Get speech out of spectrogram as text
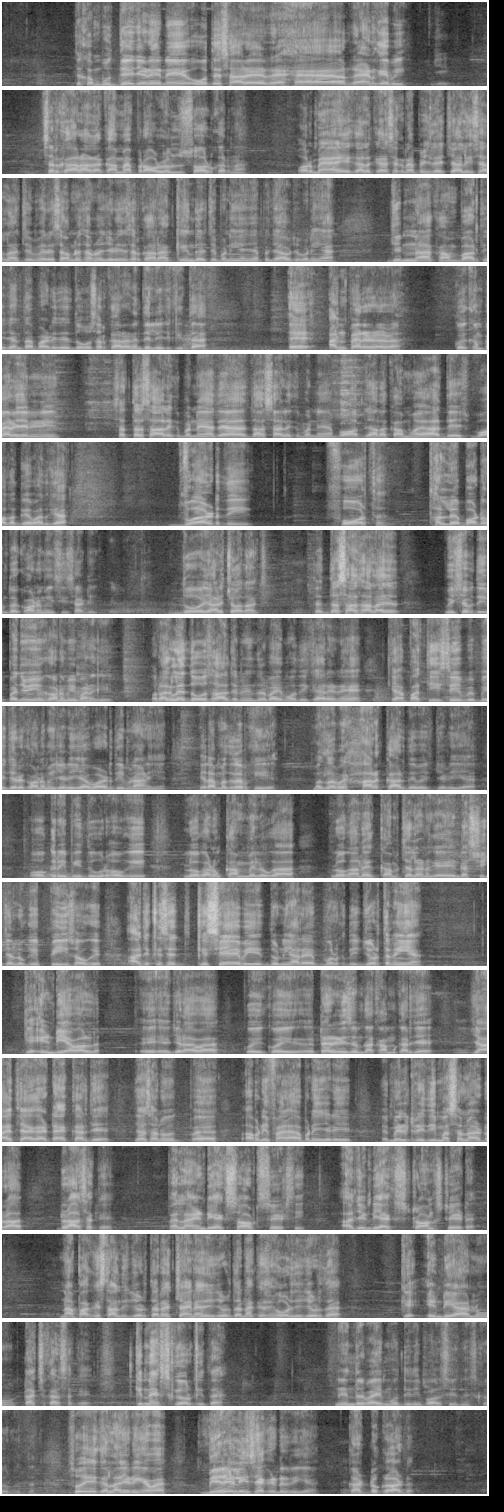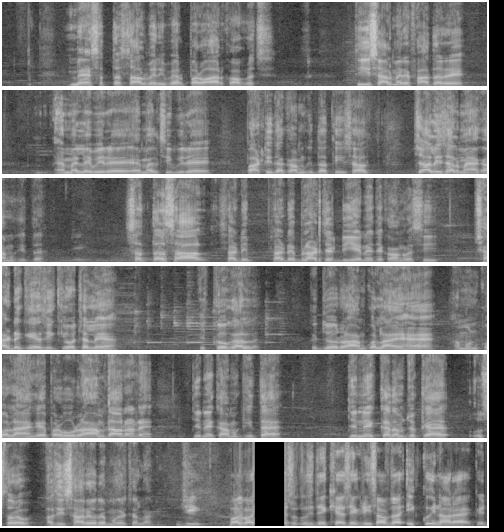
ਦੇਖੋ ਮੁੱਦੇ ਜਿਹੜੇ ਨੇ ਉਹ ਤੇ ਸਾਰੇ ਰਹਿ- ਹੈ ਰਹਿਣਗੇ ਵੀ। ਜੀ। ਸਰਕਾਰਾਂ ਦਾ ਕੰਮ ਹੈ ਪ੍ਰੋਬਲਮਸ ਸੋਲਵ ਕਰਨਾ। ਔਰ ਮੈਂ ਇਹ ਗੱਲ ਕਹਿ ਸਕਦਾ ਪਿਛਲੇ 40 ਸਾਲਾਂ 'ਚ ਮੇਰੇ ਸਾਹਮਣੇ ਸਾਹਮਣੇ ਜਿਹੜੀਆਂ ਸਰਕਾਰਾਂ ਕੇਂਦਰ 'ਚ ਬਣੀਆਂ ਜਾਂ ਪੰਜਾਬ 'ਚ ਬਣੀਆਂ ਜਿੰਨਾ ਕੰਮ ਭਾਰਤੀ ਜਨਤਾ ਪਾਰਟੀ ਦੇ ਦੋ ਸਰਕਾਰਾਂ ਨੇ ਦਿੱਲੀ 'ਚ ਕੀਤਾ ਇਹ ਅਨਪੈਰਲਡ ਆ ਕੋਈ ਕੰਪੈਰੀਜ਼ਨ ਹੀ ਨਹੀਂ। 70 ਸਾਲ ਇੱਕ ਬੰਨੇ ਆ ਤੇ 10 ਸਾਲ ਇੱਕ ਬੰਨੇ ਆ। ਬਹੁਤ ਜ਼ਿਆਦਾ ਕੰਮ ਹੋਇਆ। ਦੇਸ਼ ਬਹੁਤ ਅੱਗੇ ਵੱਧ ਗਿਆ। ਵਰਲਡ ਦੀ ਫੋਰਥ ਥੱਲੇ ਬਾਟਮ ਤੋਂ ਇਕਨੋਮੀ ਸੀ ਸਾਡੀ। 2014 ਚ। ਤੇ 10 ਸਾਲਾਂ ਚ ਵਿਸ਼ਵ ਦੀ ਪੰਜਵੀਂ ਇਕਨੋਮੀ ਬਣ ਗਈ। ਔਰ ਅਗਲੇ 2 ਸਾਲ ਚ ਨਰਿੰਦਰ ਭਾਈ ਮੋਦੀ ਕਹਿ ਰਹੇ ਨੇ ਕਿ ਆਪਾਂ ਤੀਸਰੀ ਮੇਜਰ ਇਕਨੋਮੀ ਜਿਹੜੀ ਆ ਵਰਲਡ ਦੀ ਬਣਾਣੀ ਹੈ। ਇਹਦਾ ਮਤਲਬ ਕੀ ਹੈ? ਮਤਲਬ ਹਰ ਘਰ ਦੇ ਵਿੱਚ ਜਿਹੜੀ ਹੈ ਉਹ ਗਰੀਬੀ ਦੂਰ ਹੋਗੀ ਲੋਕਾਂ ਨੂੰ ਕੰਮ ਮਿਲੂਗਾ। ਲੋਕਾਂ ਦੇ ਕੰਮ ਚੱਲਣਗੇ ਇੰਡਸਟਰੀ ਚੱਲੂਗੀ ਪੀਸ ਹੋਊਗੀ। ਅੱਜ ਕਿਸੇ ਕਿਸੇ ਵੀ ਦੁਨੀਆ ਦੇ ਮੁਲਕ ਦੀ ਜ਼ਰੂਰਤ ਨਹੀਂ ਹੈ ਕਿ ਇੰਡੀਆ ਵੱਲ ਜਿਹੜਾ ਵਾ ਕੋਈ ਕੋਈ ਟੈਰਰਿਜ਼ਮ ਦਾ ਕੰਮ ਕਰ ਜੇ ਜਾਂ ਇੱਥੇ ਆ ਕੇ ਅਟੈਕ ਕਰ ਜੇ ਜਾਂ ਸਾਨੂੰ ਆਪਣੀ ਫੈ- ਆਪਣੀ ਜਿਹੜੀ ਮਿਲਟਰੀ ਦੀ ਮਸਲ ਨਾਲ ਡਰਾ ਡਰਾ ਸਕੇ। ਪਹਿਲਾਂ ਇੰਡੀਆ ਇੱਕ ਸੌਫਟ ਸਟੇਟ ਸੀ, ਅੱਜ ਇੰਡੀਆ ਇੱਕ ਸਟਰੋਂਗ ਸਟੇਟ ਹੈ। ਨਾ ਪਾਕਿਸਤਾਨ ਦੀ ਜ਼ਰੂਰਤ ਹੈ, ਨਾ ਚਾਈਨਾ ਦੀ ਜ਼ਰੂਰਤ ਹੈ, ਨਾ ਕਿਸੇ ਹੋਰ ਦੀ ਜ਼ਰੂਰਤ ਹੈ ਕਿ ਇੰਡੀਆ ਨੂੰ ਟੱਚ ਕਰ ਸਕੇ। ਕਿੰਨੇ ਸਿਕਿਉਰ ਕੀਤਾ ਹੈ? ਨਰਿੰਦਰ ਭਾਈ ਮੋਦੀ ਦੀ ਪਾਲਿਸੀ ਨੇ ਸਕੋਰ ਕੀਤਾ। ਸੋ ਇਹ ਗੱਲਾਂ ਜਿਹੜੀਆਂ ਵਾ ਮੇਰੇ ਲਈ ਸੈਕੰਡਰੀ ਆ ਘੱਟੋ ਘੱਟ ਮੈਂ 70 ਸਾਲ ਮੇਰੀ ਪਰਿਵਾਰ ਕਾਂਗਰਸ 30 ਸਾਲ ਮੇਰੇ ਫਾਦਰ ਰਹੇ ਐਮਐਲਏ ਵੀ ਰਹੇ ਐਮਐਲਸੀ ਵੀ ਰਹੇ ਪਾਰਟੀ ਦਾ ਕੰਮ ਕੀਤਾ 30 ਸਾਲ 40 ਸਾਲ ਮੈਂ ਕੰਮ ਕੀਤਾ। ਜੀ। 70 ਸਾਲ ਸਾਡੀ ਸਾਡੇ ਬਲੱਡ 'ਚ ਡੀਐਨਏ 'ਚ ਕਾਂਗਰਸ ਸੀ ਛੱਡ ਕੇ ਅਸੀਂ ਕਿਉਂ ਚੱਲੇ ਆ? ਇੱਕੋ ਗੱਲ ਕਿ ਜੋ ਰਾਮ ਕੋ ਲਾਏ ਹੈ ਹਮ ਉਨਕੋ ਲਾਏਗੇ ਪ੍ਰਭੂ ਰਾਮ ਦਾ ਉਹਨਾਂ ਨੇ ਜਿਹਨੇ ਕੰਮ ਕੀਤਾ ਹੈ ਜਿਹਨੇ ਕਦਮ ਚੁੱਕਿਆ ਉਸ ਤਰ੍ਹਾਂ ਅਸੀਂ ਸਾਰੇ ਉਹਦੇ ਮਗਰ ਚੱਲਾਂਗੇ। ਜੀ, ਬਹੁਤ ਬਹੁਤ ਸੋ ਤੁਸੀਂ ਦੇਖਿਆ, ਸੇਖੜੀ ਸਾਹਿਬ ਦਾ ਇੱਕੋ ਹੀ ਨਾਰਾ ਹੈ ਕਿ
